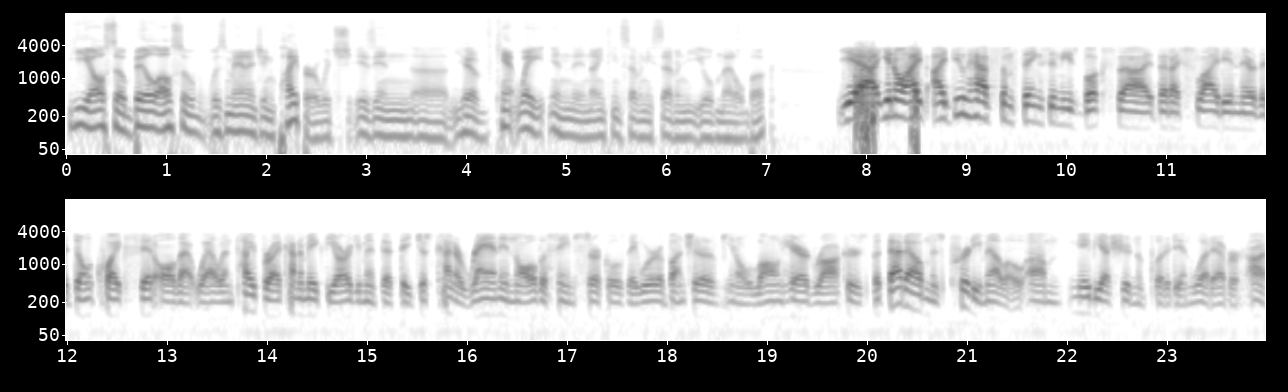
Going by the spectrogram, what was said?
he also, Bill also was managing Piper, which is in, uh, you have Can't Wait in the 1977 Ye Olde Metal book. Yeah, you know, I I do have some things in these books uh, that I slide in there that don't quite fit all that well. And Piper, I kind of make the argument that they just kind of ran in all the same circles. They were a bunch of you know long-haired rockers, but that album is pretty mellow. Um, maybe I shouldn't have put it in. Whatever. Uh,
